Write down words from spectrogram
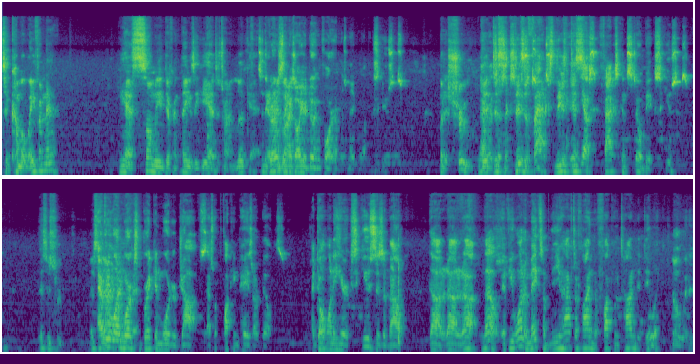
to come away from that, he has so many different things that he had to try and look at. So the And greatest thing like, is all you're doing for him is making up excuses. But it's true. No, it's this, just these are facts. These, Y- this, yes, facts can still be excuses. this is true. This- Everyone agree works brick and mortar jobs. That's what fucking pays our bills. I don't want to hear excuses about da da da da da. No, if you want to make something, you have to find the fucking time to do it. Go with it.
